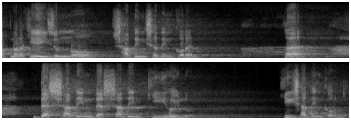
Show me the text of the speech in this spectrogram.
আপনারা কি এই জন্য স্বাধীন স্বাধীন করেন? হ্যাঁ? দেশ স্বাধীন দেশ স্বাধীন, কি হইল? কি স্বাধীন করলেন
